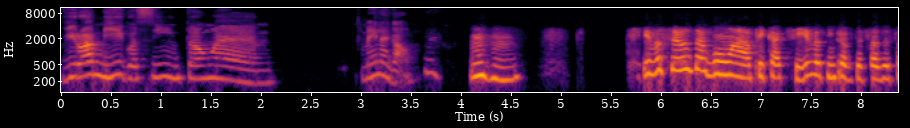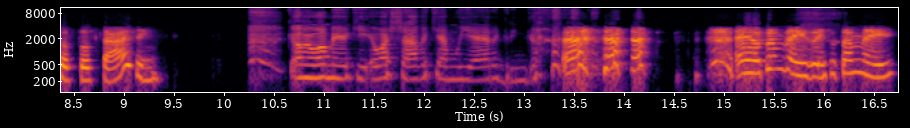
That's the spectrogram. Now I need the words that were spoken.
virou amigo, assim. Então é bem legal. Uhum. E você usa algum aplicativo, assim, para você fazer suas postagens? Calma, eu amei aqui. Eu achava que a mulher era gringa. é, eu também, gente. Eu também.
